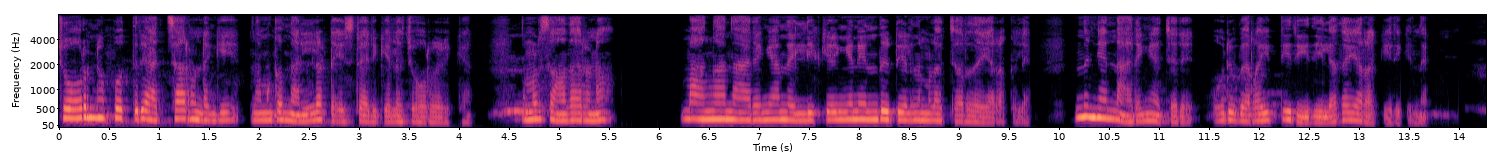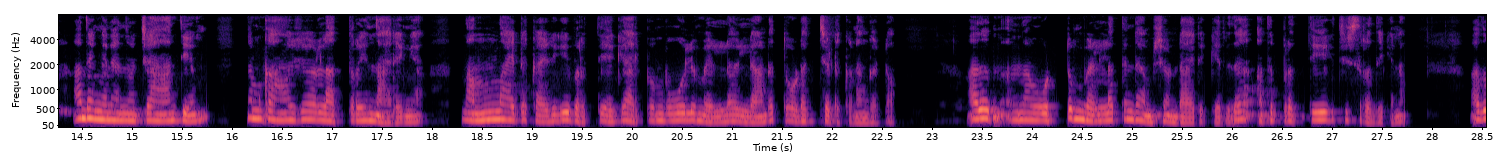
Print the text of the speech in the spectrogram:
ചോറിനൊപ്പം ഒത്തിരി അച്ചാറുണ്ടെങ്കിൽ നമുക്ക് നല്ല ടേസ്റ്റ് ആയിരിക്കുമല്ലോ ചോറ് കഴിക്കാൻ? നമ്മൾ സാധാരണ മാങ്ങ നാരങ്ങ നെല്ലിക്ക ഇങ്ങനെ എന്ത് കിട്ടിയാലും നമ്മൾ അച്ചാർ തയ്യാറാക്കില്ലേ? ഇന്ന് ഞാൻ നാരങ്ങ അച്ചാർ ഒരു വെറൈറ്റി രീതിയിലാണ് തയ്യാറാക്കിയിരിക്കുന്നത് അതെങ്ങനെയാണെന്ന് വെച്ചാൽ ആദ്യം നമുക്ക് ആവശ്യമുള്ള അത്രയും നാരങ്ങ നന്നായിട്ട് കഴുകി വൃത്തിയാക്കി അല്പം പോലും വെള്ളം വെള്ളമില്ലാണ്ട് തുടച്ചെടുക്കണം കേട്ടോ. അത് ഒട്ടും വെള്ളത്തിന്റെ അംശം ഉണ്ടായിരിക്കരുത്. അത് പ്രത്യേകിച്ച് ശ്രദ്ധിക്കണം. അത്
